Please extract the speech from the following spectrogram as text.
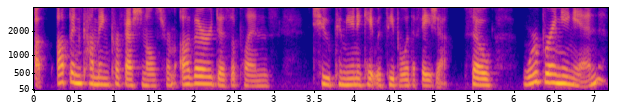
up, and coming professionals from other disciplines to communicate with people with aphasia. So, we're bringing in,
